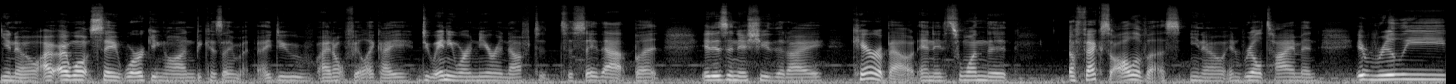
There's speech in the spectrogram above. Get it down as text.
You know, I, I won't say working on because I'm I do I don't feel like I do anywhere near enough to, to say that, but it is an issue that I care about and it's one that affects all of us, you know, in real time. And it really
